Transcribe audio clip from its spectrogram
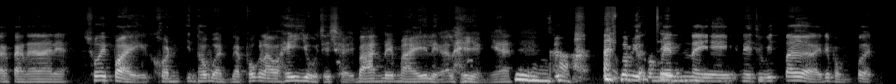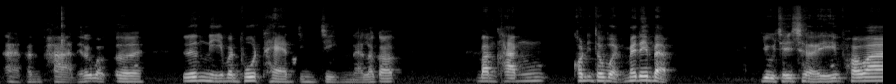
ต่างๆ นานาเนี่ยช่วยปล่อยคน introvert แบบพวกเราให้อยู่เฉยๆบ้างได้ไหมหรืออะไรอย่างเงี้ยจริงค่ะก็มีคอมเมนต์ในในทวิตเตอร์อะไรที่ผมเปิดอ่านผ่านๆเนี่ยแล้วก็แบบเออ เรื่องนี้มันพูดแทนจริง ๆ นะ แล้วก็บางครั้งคน introvert ไม่ได้แบบอยู่เฉยๆ เพราะว่า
